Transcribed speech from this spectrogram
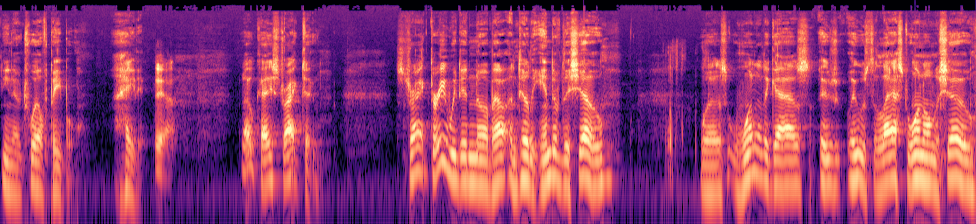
you know, 12 people. I hate it. Yeah. But okay, strike two. Strike three, we didn't know about until the end of the show. Was one of the guys who was the last one on the show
